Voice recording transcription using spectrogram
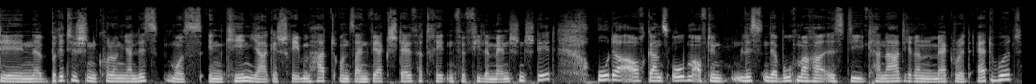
den britischen Kolonialismus in Kenia geschrieben hat und sein Werk stellvertretend für viele Menschen Menschen steht. Oder auch ganz oben auf den Listen der Buchmacher ist die Kanadierin Margaret Atwood.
